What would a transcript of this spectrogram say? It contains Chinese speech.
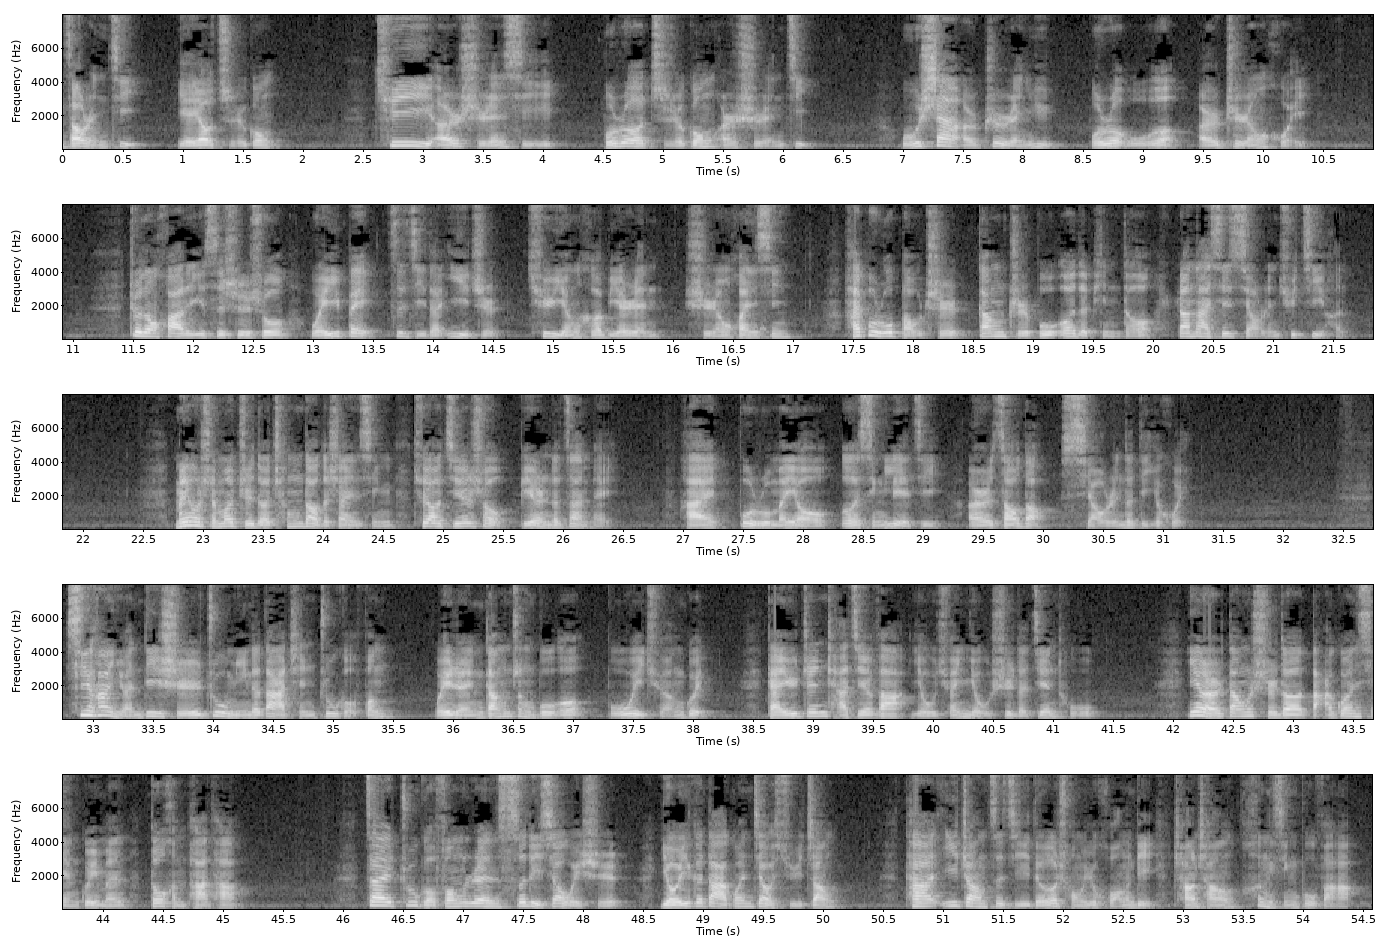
遭人忌，也要直恭。屈意而使人喜，不若直恭而使人忌；无善而致人欲，不若无恶而致人毁。这段话的意思是说，违背自己的意志去迎合别人，使人欢心，还不如保持刚直不阿的品德，让那些小人去记恨。没有什么值得称道的善行，却要接受别人的赞美，还不如没有恶行劣迹而遭到小人的诋毁。西汉元帝时，著名的大臣朱葛丰为人刚正不阿，不畏权贵，敢于侦查揭发有权有势的奸徒，因而当时的达官显贵们都很怕他。在朱葛丰任司隶校尉时，有一个大官叫许章。他依仗自己得宠于皇帝，常常横行不法。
